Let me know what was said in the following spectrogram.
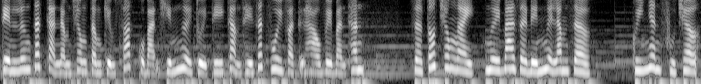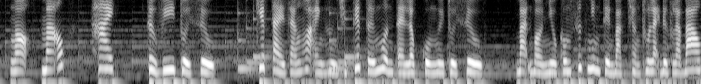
tiền lương tất cả nằm trong tầm kiểm soát của bạn khiến người tuổi Tý cảm thấy rất vui và tự hào về bản thân. Giờ tốt trong ngày, 13 giờ đến 15 giờ. Quý nhân phù trợ, ngọ, mão. 2. Tử vi tuổi Sửu. Kiếp tài giáng họa ảnh hưởng trực tiếp tới nguồn tài lộc của người tuổi Sửu. Bạn bỏ nhiều công sức nhưng tiền bạc chẳng thu lại được là bao,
